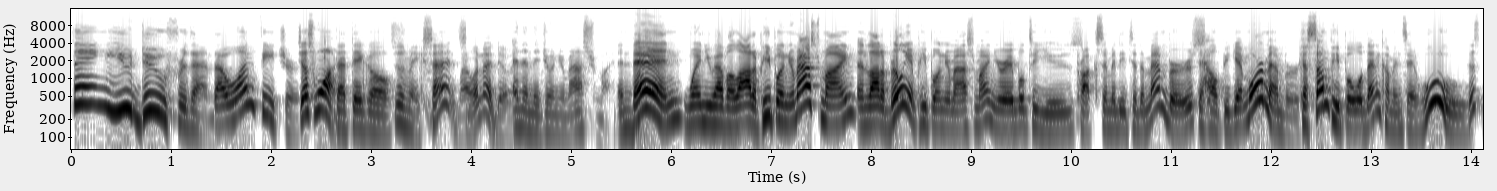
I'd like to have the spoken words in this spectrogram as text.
thing you do for them, that one feature, just one, that they go, this doesn't make sense. Why wouldn't I do it? And then they join your mastermind. And then when you have a lot of people in your mastermind and a lot of brilliant people in your mastermind, you're able to use proximity to the members to help you get more members. Because some people will then come and say, whoo, this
